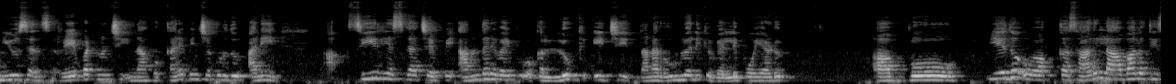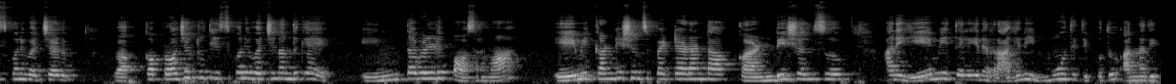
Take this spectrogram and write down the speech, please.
న్యూసెన్స్ రేపటి నుంచి నాకు కనిపించకూడదు అని సీరియస్గా చెప్పి అందరి వైపు ఒక లుక్ ఇచ్చి తన రూమ్లోనికి వెళ్ళిపోయాడు. అబ్బో! ఏదో ఒక్కసారి లాభాలు తీసుకొని వచ్చాడు. ఒక్క ప్రాజెక్టు తీసుకొని వచ్చినందుకే ఇంత వెళ్ళి అవసరమా? ఏమి కండిషన్స్ పెట్టాడంట? కండిషన్స్ అని ఏమీ తెలియని రాగిని మూతి తిప్పుతూ అన్నది.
